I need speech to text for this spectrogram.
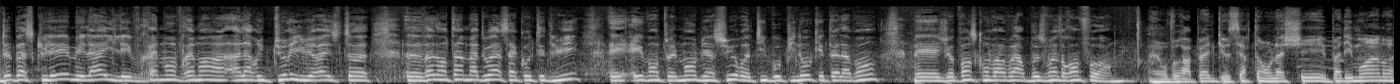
de basculer. Mais là, il est vraiment vraiment à- la rupture. Il lui reste euh, Valentin Madouas à côté de lui et éventuellement, bien sûr, Thibaut Pinot qui est à l'avant. Mais je pense qu'on va avoir besoin de renfort. On vous rappelle que certains ont lâché, pas des moindres,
